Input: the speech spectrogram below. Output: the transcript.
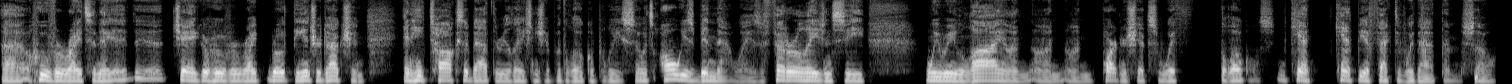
Uh, Hoover writes, and uh, J. Edgar Hoover write, wrote the introduction, and he talks about the relationship with the local police. So it's always been that way. As a federal agency, we rely on on on partnerships with the locals. You can't can't be effective without them. So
